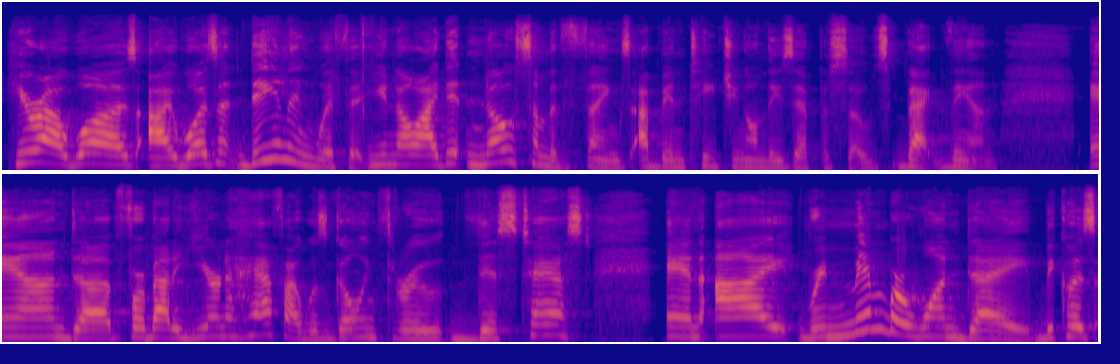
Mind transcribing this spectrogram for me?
here I was, I wasn't dealing with it. You know, I didn't know some of the things I've been teaching on these episodes back then. And uh, for about a year and a half, I was going through this test. And I remember one day, because,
